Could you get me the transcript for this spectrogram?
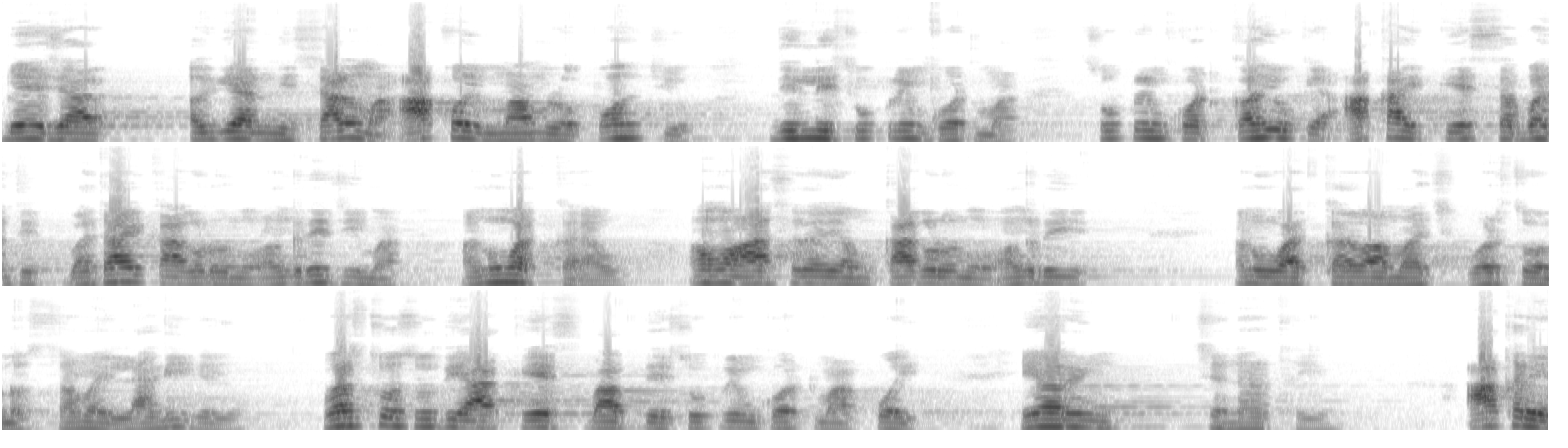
બે હજાર અગિયારની સાલમાં આખો મામલો પહોંચ્યો દિલ્હી સુપ્રીમ કોર્ટમાં. સુપ્રીમ કોર્ટ કહ્યું કે આખા કેસ સંબંધિત બધાય કાગળોનું અંગ્રેજીમાં અનુવાદ કરાવો. અહીં આશ્રયમ કાગળોનું અંગ્રેજી અનુવાદ કરવામાં જ વર્ષોનો સમય લાગી ગયો. વર્ષો સુધી આ કેસ બાબતે સુપ્રીમ કોર્ટમાં કોઈ હિયરિંગ જ ન થયું. આખરે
